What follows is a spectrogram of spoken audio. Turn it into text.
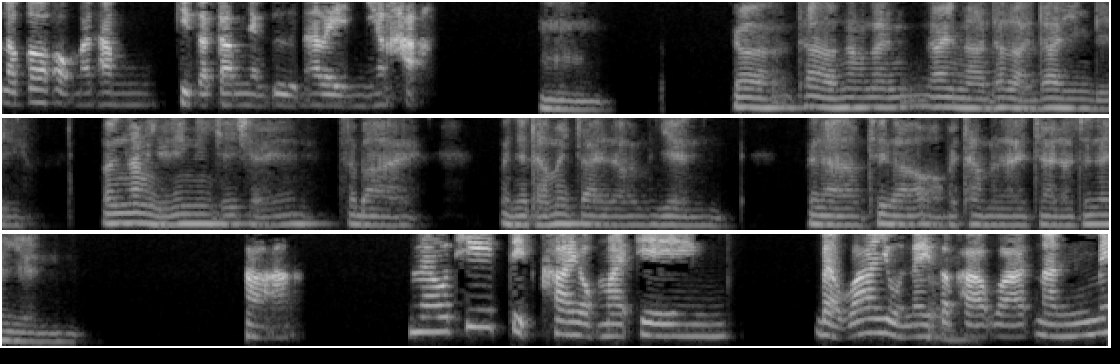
แล้วก็ออกมาทำกิจกรรมอย่างอื่นอะไรอย่างเงี้ยค่ะ อืม ก็ถ้าเรานั่งได้ได้นานเท่าไหร่ได้ยิ่งดี เพราะนั่งอยู่นิ่งๆเฉยๆสบาย มันจะทำให้ใจเราเย็น เวลาที่เราออกไปทำอะไรใจเราจะได้เย็นค่ะแล้วที่จิตคลายออกมาเอง แบบว่าอยู่ในสภาวะนั้นไม่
